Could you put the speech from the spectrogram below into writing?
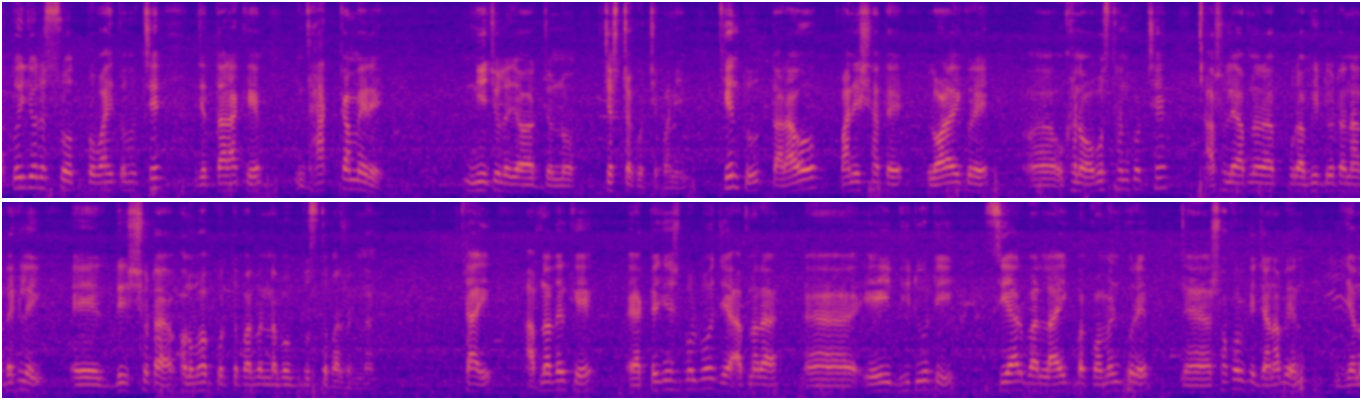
এতই জোরে স্রোত প্রবাহিত হচ্ছে যে তারাকে ধাক্কা মেরে নিয়ে চলে যাওয়ার জন্য চেষ্টা করছে পানি। কিন্তু তারাও পানির সাথে লড়াই করে ওখানে অবস্থান করছে। আসলে আপনারা পুরো ভিডিওটা না দেখলেই দৃশ্যটা অনুভব করতে পারবেন না বা বুঝতে পারবেন না। তাই আপনাদেরকে একটা জিনিস বলব যে আপনারা এই ভিডিওটি শেয়ার বা লাইক বা কমেন্ট করে সকলকে জানাবেন যেন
